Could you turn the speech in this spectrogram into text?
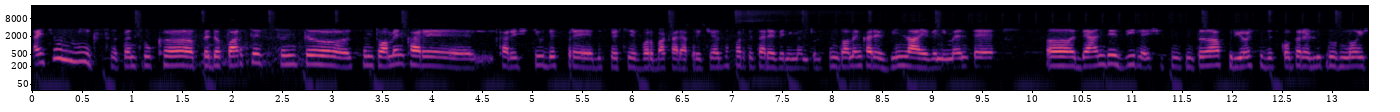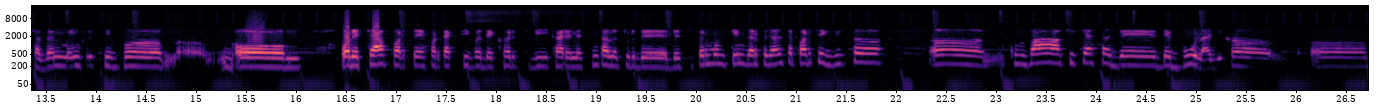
Aici e un mix, pentru că, pe de-o parte, sunt, uh, sunt oameni care, care știu despre, despre ce e vorba, care apreciază foarte tare evenimentul. Sunt oameni care vin la evenimente uh, de ani de zile și sunt întotdeauna curioși să descopere lucruri noi și avem inclusiv uh, o, o rețea foarte, foarte activă de cărți vii care ne sunt alături de, de super mult timp, dar pe de altă parte există uh, cumva chestia asta de, de bul, adică uh,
